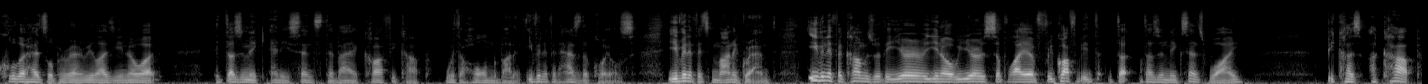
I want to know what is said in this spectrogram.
cooler heads will prevail and realize, you know what? It doesn't make any sense to buy a coffee cup with a hole in the bottom, even if it has the coils, even if it's monogrammed, even if it comes with a year, you know, year's supply of free coffee. It d- doesn't make sense. Why? Because a cup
